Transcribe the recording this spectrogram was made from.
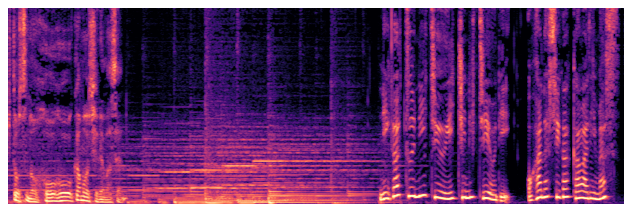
一つの方法かもしれません。2月21日よりお話が変わります。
